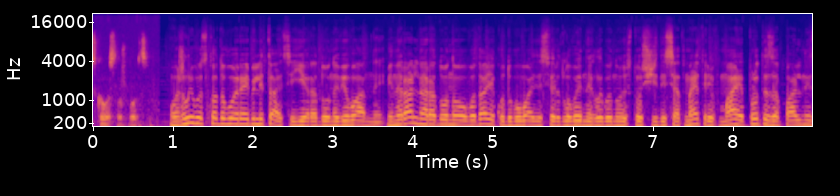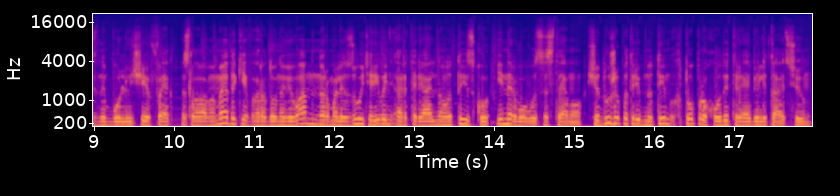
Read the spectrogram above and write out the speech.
військовослужбовців. Важливою складовою реабілітації є радонові ванни. Мінеральна радонова вода, яку добувають зі свердловини глибиною 160 метрів, має протизапальний знеболюючий ефект. За словами медиків, радонові ванни нормалізують рівень артеріального тиску і нервову систему, що дуже потрібно тим, хто проходить реабілітацію.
